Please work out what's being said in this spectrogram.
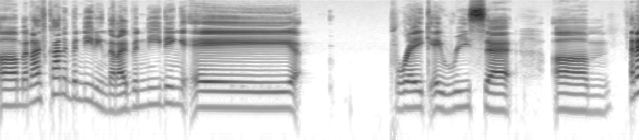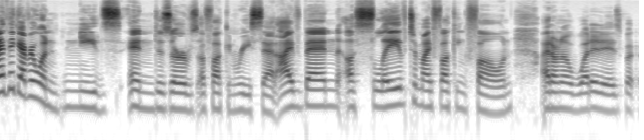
Um, and I've kind of been needing that. I've been needing a break, a reset um, and I think everyone needs and deserves a fucking reset. I've been a slave to my fucking phone. I don't know what it is, but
